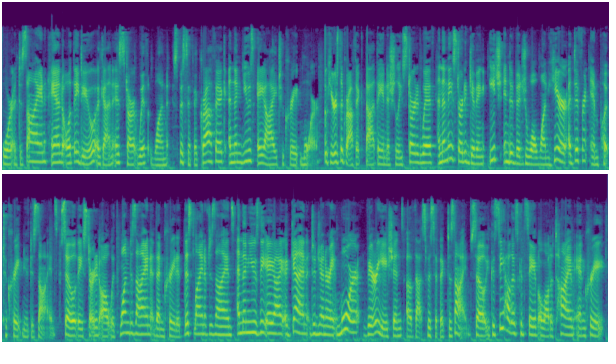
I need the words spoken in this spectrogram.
for a design. And what they do again is start with one specific graphic and then use AI to create more. So here's the graphic that they initially started with. And then they started giving each individual one here a different input to create new designs. So they started out with one design, then created this line of designs, and then used the AI again to generate more variations of that specific design. So you can see how this could save a lot of time and create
